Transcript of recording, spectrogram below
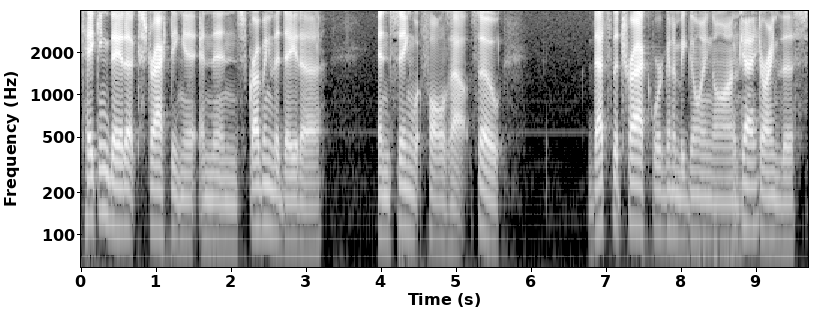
taking data, extracting it, and then scrubbing the data and seeing what falls out. So that's the track we're going to be going on Okay. during this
